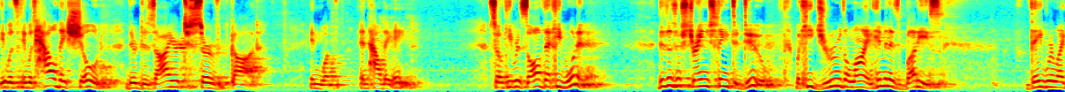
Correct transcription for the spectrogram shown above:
It was, it was how they showed their desire to serve God in what and how they ate. So he resolved that he wouldn't. This is a strange thing to do, but he drew the line. Him and his buddies, they were like,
